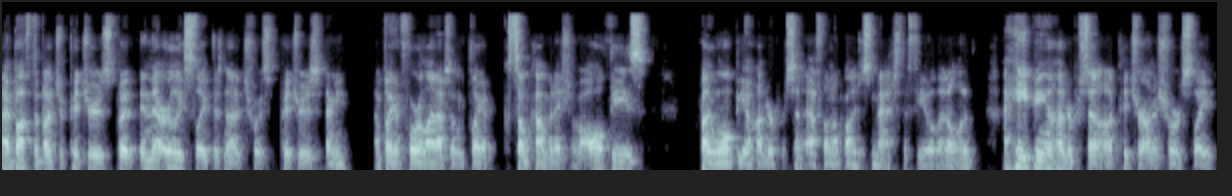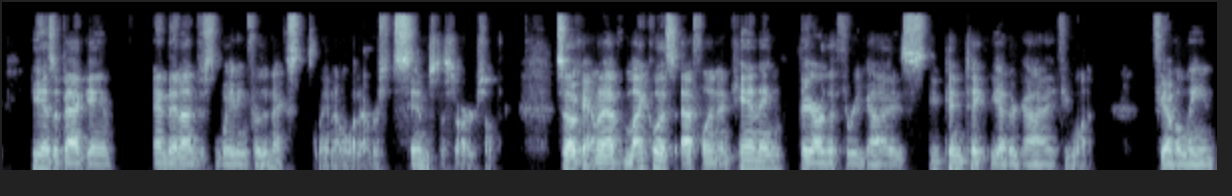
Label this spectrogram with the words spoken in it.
I buffed a bunch of pitchers, but in the early slate, there's not a choice of pitchers. I mean, I'm playing four lineups. I'm playing some combination of all of these. Probably won't be 100% Eflin. I'll probably just match the field. I don't want to. I hate being 100% on a pitcher on a short slate. He has a bad game, and then I'm just waiting for the next, you know, whatever Sims to start or something. So okay, I'm gonna have Mikolas, Eflin, and Canning. They are the three guys. You can take the other guy if you want, if you have a lean.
